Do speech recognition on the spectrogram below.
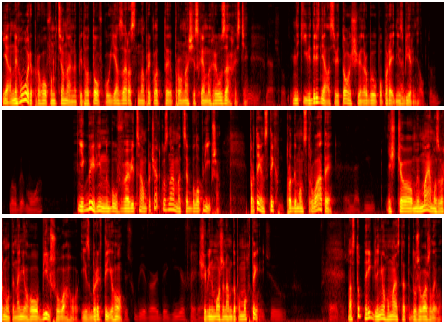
Я не говорю про його функціональну підготовку. Я зараз, наприклад, про наші схеми гри у захисті, які відрізнялися від того, що він робив у попередній збірні. Якби він був від самого початку з нами, це було б ліпше. Проте він встиг продемонструвати, що ми маємо звернути на нього більшу увагу і зберегти його, що він може нам допомогти. Наступний рік для нього має стати дуже важливим.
